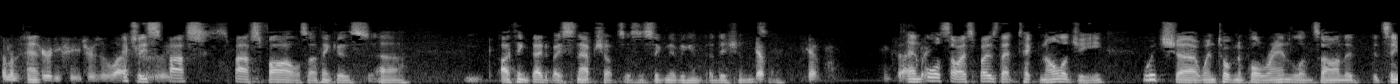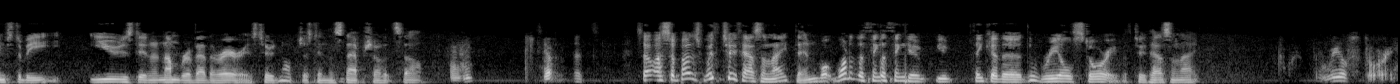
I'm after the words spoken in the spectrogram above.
some of the And security features of last Actually, sparse sparse files, I think, is uh, I think database snapshots is a significant addition. Yep. so. Yep. Exactly. And also, I suppose that technology, which uh, when talking to Paul Randal and so on, it, it seems to be used in a number of other areas too, not just in the snapshot itself. hmm Yep. That's, so I suppose with 2008, then, what, what are the things, you, you think are the, the real story with 2008? The real story.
